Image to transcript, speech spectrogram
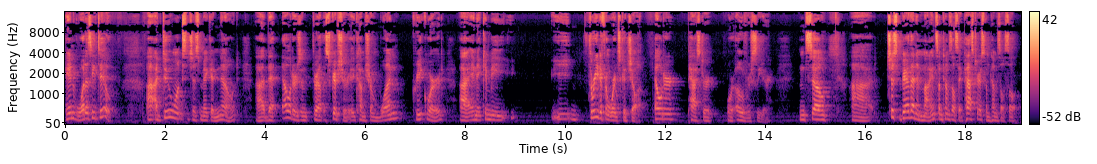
and what does he do? Uh, I do want to just make a note uh, that elders in, throughout the scripture, it comes from one Greek word uh, and it can be three different words could show up elder, pastor, or overseer. And so uh, just bear that in mind. Sometimes I'll say pastor, sometimes I'll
